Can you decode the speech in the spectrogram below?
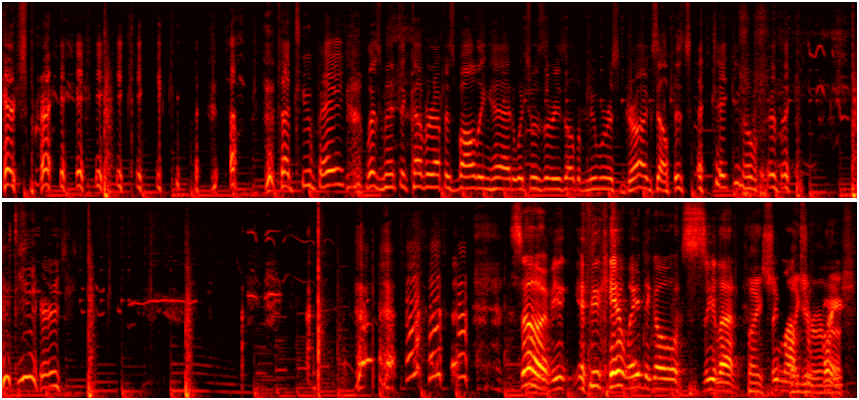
hairspray. the toupee was meant to cover up his balding head, which was the result of numerous drugs Elvis had taken over the years. So if you if you can't wait to go see that, Thank- thank you very much.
